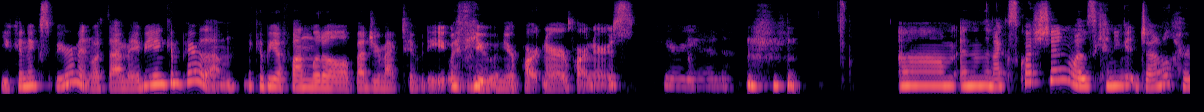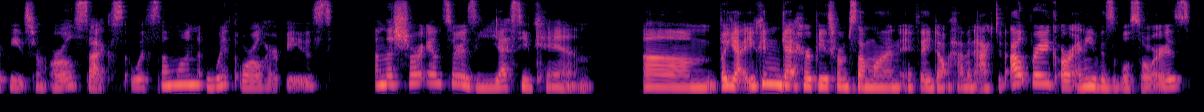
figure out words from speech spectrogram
you can experiment with them maybe and compare them. It could be a fun little bedroom activity with you and your partner or partners. Period. Um, and then the next question was Can you get genital herpes from oral sex with someone with oral herpes? And the short answer is yes, you can. Um, but yeah, you can get herpes from someone if they don't have an active outbreak or any visible sores.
